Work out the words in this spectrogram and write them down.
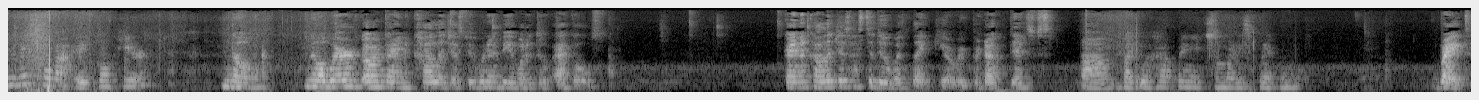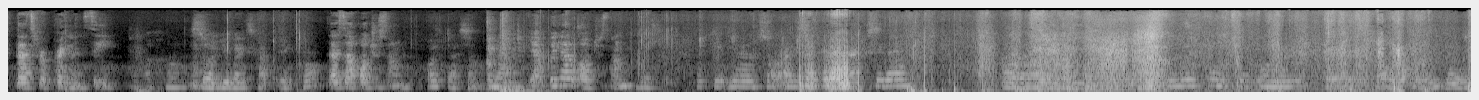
you guys have an echo here? No, no, we're a gynecologist. We wouldn't be able to do echoes. Gynecologist has to do with like your reproductive, um, But what happens if somebody's pregnant? right, that's for pregnancy. Uh-huh. So you guys have echo? That's an ultrasound. Ultrasound. Yeah, Yeah. yeah, we have ultrasound. Okay, now, so I had an accident. Um, you can check on me uh, how I'm doing.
